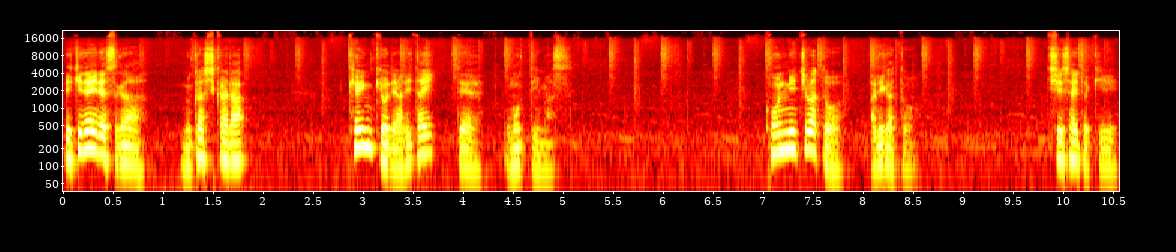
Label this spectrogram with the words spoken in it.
いきなりですが昔から謙虚でありたいって思っています。こんにちはとありがとう。小さい時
